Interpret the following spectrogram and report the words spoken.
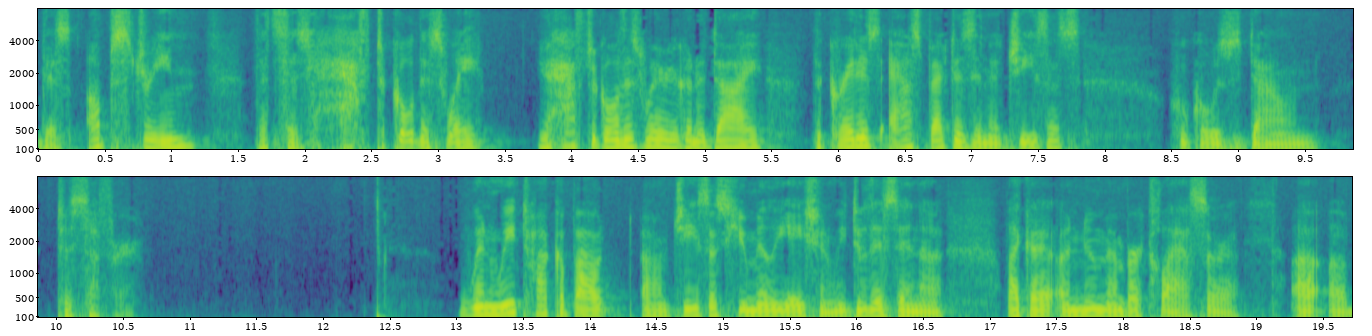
this upstream that says you have to go this way, you have to go this way or you're going to die, the greatest aspect is in a Jesus who goes down to suffer. When we talk about um, Jesus' humiliation, we do this in a like a, a new member class or a, a,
